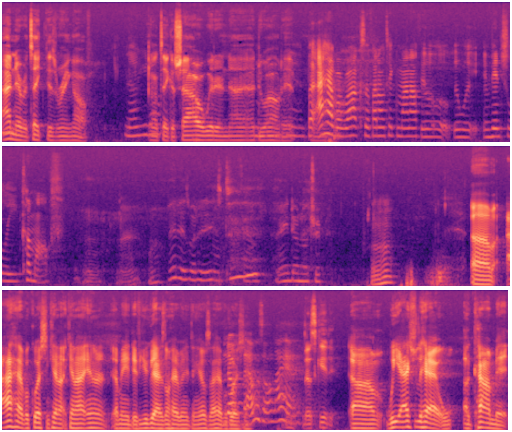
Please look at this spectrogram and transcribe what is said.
I never take this ring off. No, you I don't. I take a shower with it and I, I do all that. Yeah, but I have a rock, so if I don't take mine off, it will, it will eventually come off. Well, it is what it is. I ain't doing no tripping. Um, I have a question. Can I can I enter? I mean, if you guys don't have anything else, I have a no, question. that was all I had. Let's get it. Um, we actually had a comment.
